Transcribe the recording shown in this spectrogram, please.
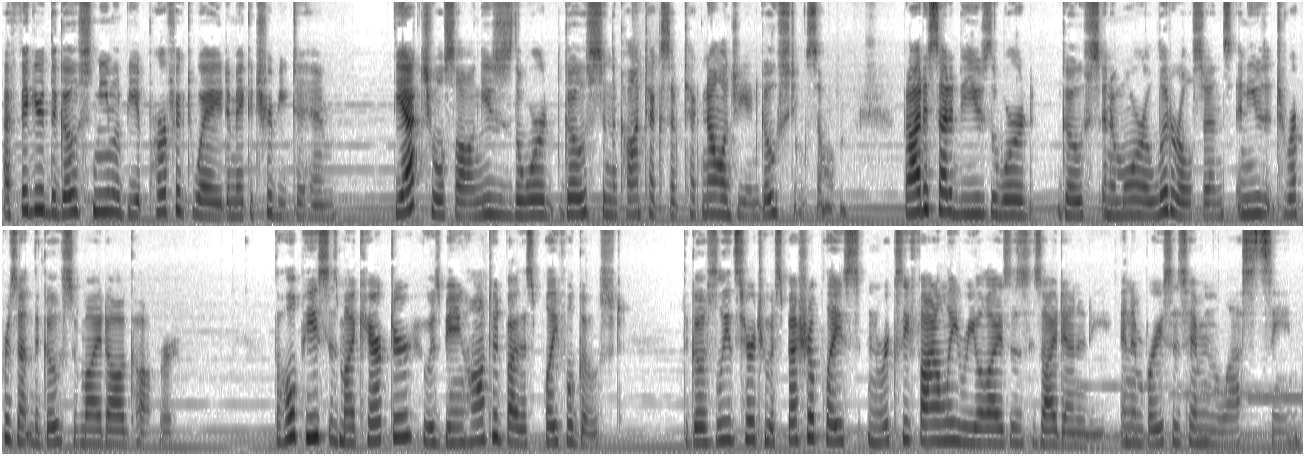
I figured the ghost meme would be a perfect way to make a tribute to him. The actual song uses the word ghost in the context of technology and ghosting someone, but I decided to use the word ghost in a more literal sense and use it to represent the ghost of my dog Copper. The whole piece is my character who is being haunted by this playful ghost. The ghost leads her to a special place, and Rixie finally realizes his identity and embraces him in the last scene.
